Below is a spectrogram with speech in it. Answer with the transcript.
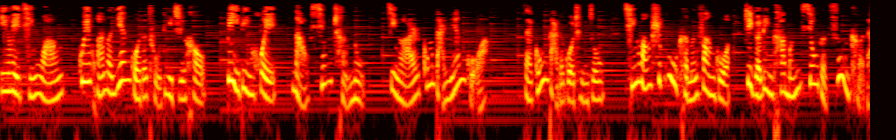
因为秦王归还了燕国的土地之后，必定会恼羞成怒，进而攻打燕国。在攻打的过程中，秦王是不可能放过这个令他蒙羞的刺客的。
